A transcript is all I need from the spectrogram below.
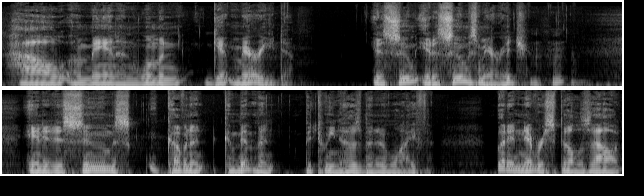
how a man and woman get married. It assume it assumes marriage, and it assumes covenant commitment between husband and wife, but it never spells out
